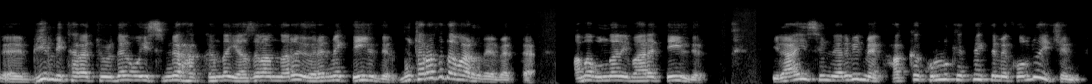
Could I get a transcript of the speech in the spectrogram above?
e, bir literatürde o isimler hakkında yazılanları öğrenmek değildir. Bu tarafı da vardır elbette. Ama bundan ibaret değildir. ilahi isimleri bilmek, hakka kulluk etmek demek olduğu için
